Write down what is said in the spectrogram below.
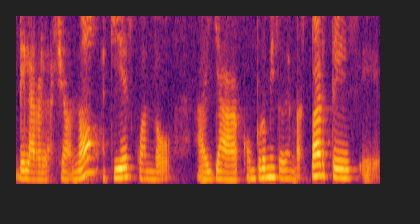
la relación, ¿no? Aquí es cuando hay ya compromiso de ambas partes, eh,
